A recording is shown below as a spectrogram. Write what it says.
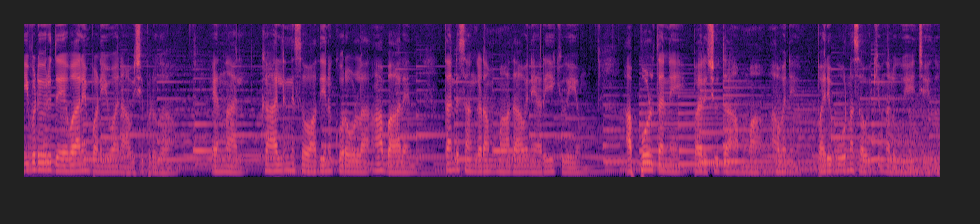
ഇവിടെ ഒരു ദേവാലയം പണിയുവാൻ ആവശ്യപ്പെടുക. എന്നാൽ കാലിന് സ്വാധീനക്കുറവുള്ള ആ ബാലൻ തന്റെ സങ്കടം മാതാവിനെ അറിയിക്കുകയും അപ്പോൾ തന്നെ പരിശുദ്ധ അമ്മ അവന് പരിപൂർണ സൗഖ്യം നൽകുകയും ചെയ്തു.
